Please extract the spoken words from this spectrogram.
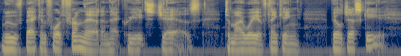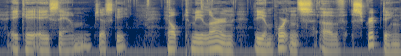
move back and forth from that, and that creates jazz. To my way of thinking, Bill Jeske, aka Sam Jeske, helped me learn the importance of scripting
